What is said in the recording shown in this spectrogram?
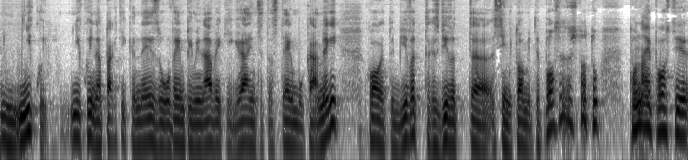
никой никой на практика не е заловен, преминавайки границата с термокамери. Хората биват, развиват а, симптомите после, защото по най-простия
